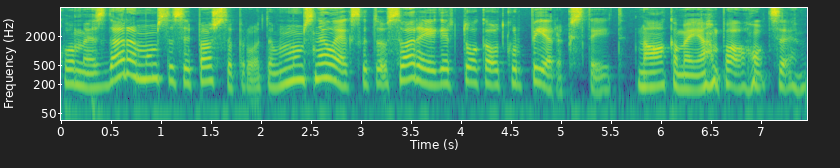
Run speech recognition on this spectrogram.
Ko mēs darām, mums tas ir pašsaprotami. Mums neliekas, ka svarīgi ir to kaut kur pierakstīt nākamajām paudzēm.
